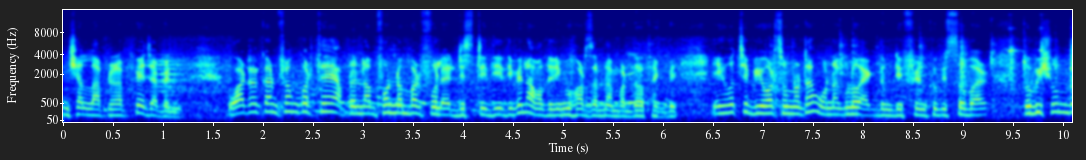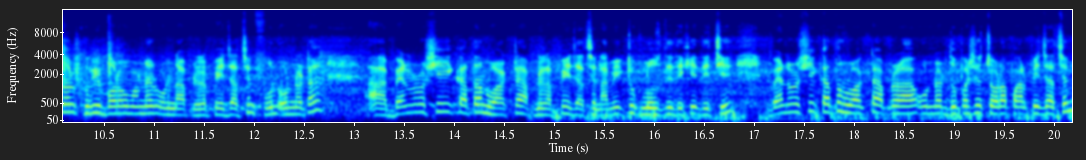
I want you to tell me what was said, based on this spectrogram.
ইনশাল্লাহ আপনারা পেয়ে যাবেন। অর্ডার কনফার্ম করতে আপনার নাম ফোন নাম্বার ফুল অ্যাড্রেসটি দিয়ে দিবেন, আমাদের ইমো হোয়াটসঅ্যাপ নাম্বার দেওয়া থাকবে। এই হচ্ছে বিওয়ার্স ওনাটা ওনাগুলো একদম ডিফারেন্ট খুবই সোবার খুবই সুন্দর, খুবই বড় মানের ওনা আপনারা পেয়ে যাচ্ছেন ফুল ওনাটা বেনারসি কাতান ওয়ার্কটা আপনারা পেয়ে যাচ্ছেন। আমি একটু ক্লোজ দিয়ে দেখিয়ে দিচ্ছি। বেনারসি কাতান ওয়ার্কটা আপনারা ওনার দুপাশে চড়া পার পেয়ে যাচ্ছেন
